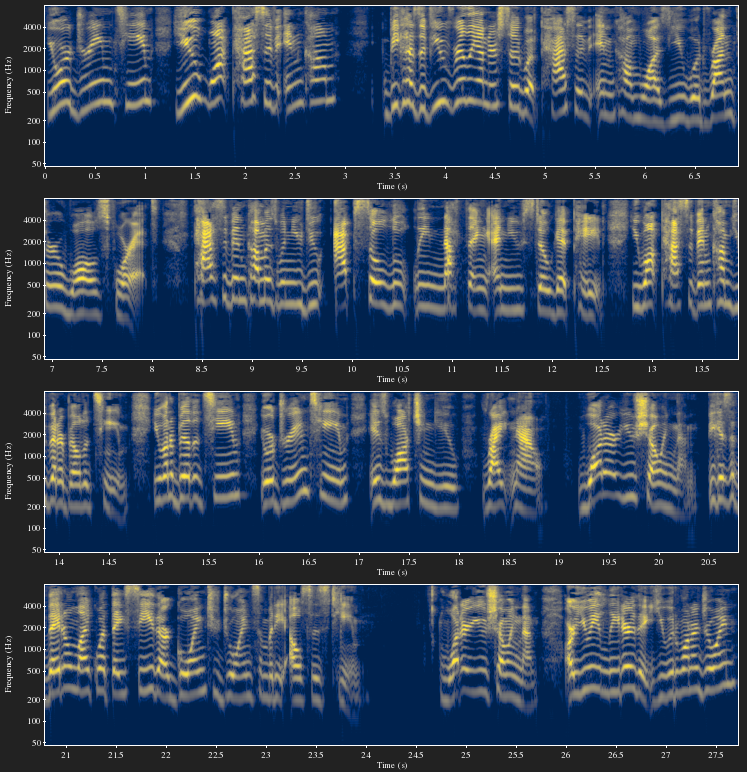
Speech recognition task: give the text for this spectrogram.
Your dream team, you want passive income? Because if you really understood what passive income was, you would run through walls for it. Passive income is when you do absolutely nothing and you still get paid. You want passive income, you better build a team. You want to build a team, your dream team is watching you right now. What are you showing them? Because if they don't like what they see, they're going to join somebody else's team. What are you showing them? Are you a leader that you would want to join?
